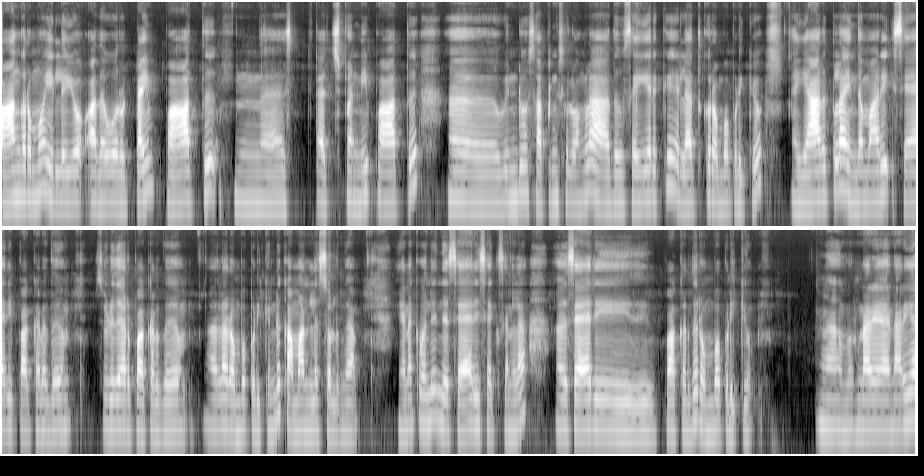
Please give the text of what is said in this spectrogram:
வாங்குகிறோமோ இல்லையோ அதை ஒரு டைம் பார்த்து டச் பண்ணி பார்த்து விண்டோ ஷாப்பிங் சொல்லுவாங்களா அது செய்யறதுக்கு எல்லாத்துக்கும் ரொம்ப பிடிக்கும். யாருக்கெல்லாம் இந்த மாதிரி சேரீ பார்க்குறது சுடிதார் பார்க்குறது அதெல்லாம் ரொம்ப பிடிக்குன்னு கமெண்டில் சொல்லுங்கள் எனக்கு வந்து இந்த சேரீ செக்ஷனில் சேரீ பார்க்குறது ரொம்ப பிடிக்கும். நிறையா நிறையா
